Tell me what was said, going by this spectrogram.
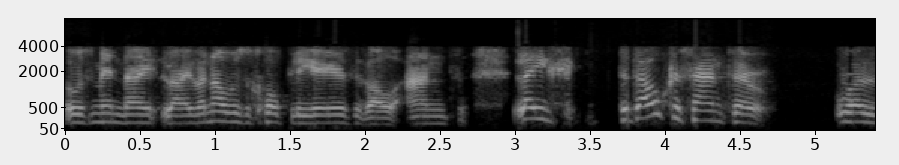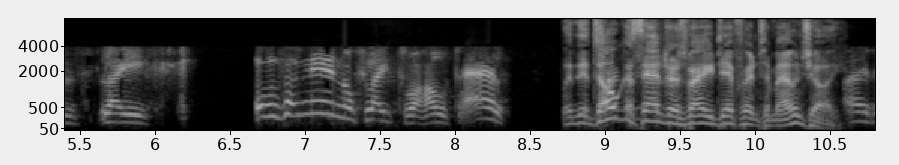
it was Midnight Live. I know it was a couple of years ago. And like the Dóchas Centre was like, it was near enough like to a hotel. But the Dóchas Centre is very different to Mountjoy, I,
